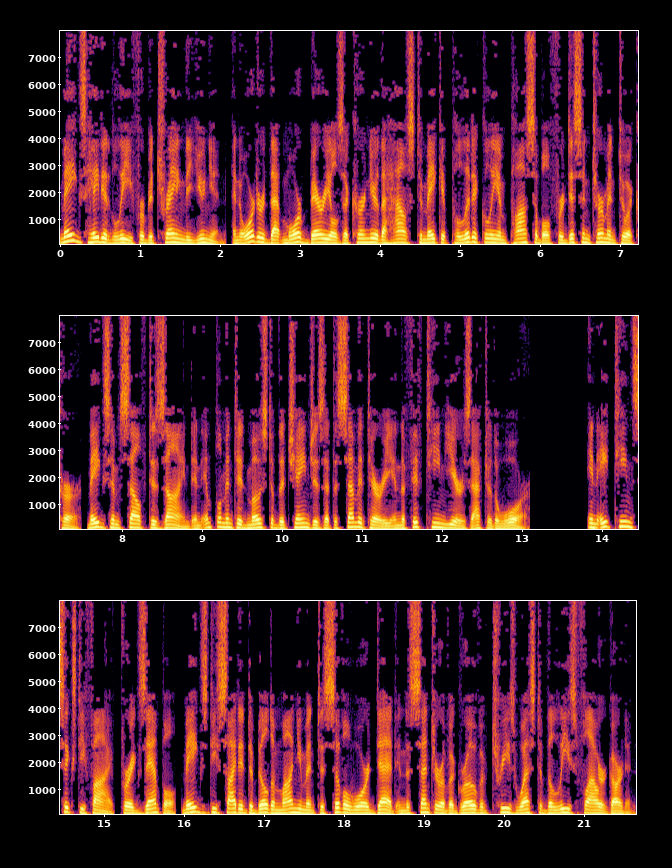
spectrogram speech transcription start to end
Meigs hated Lee for betraying the Union, and ordered that more burials occur near the house to make it politically impossible for disinterment to occur. Meigs himself designed and implemented most of the changes at the cemetery in the 15 years after the war. In 1865, for example, Meigs decided to build a monument to Civil War dead in the center of a grove of trees west of the Lee's Flower Garden.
